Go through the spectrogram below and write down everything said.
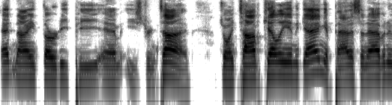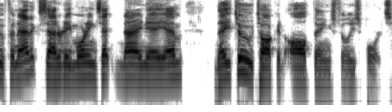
at 9.30 p.m. Eastern Time. Join Tom Kelly and the gang at Pattison Avenue Fanatics Saturday mornings at 9 a.m. They too talking all things Philly sports.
